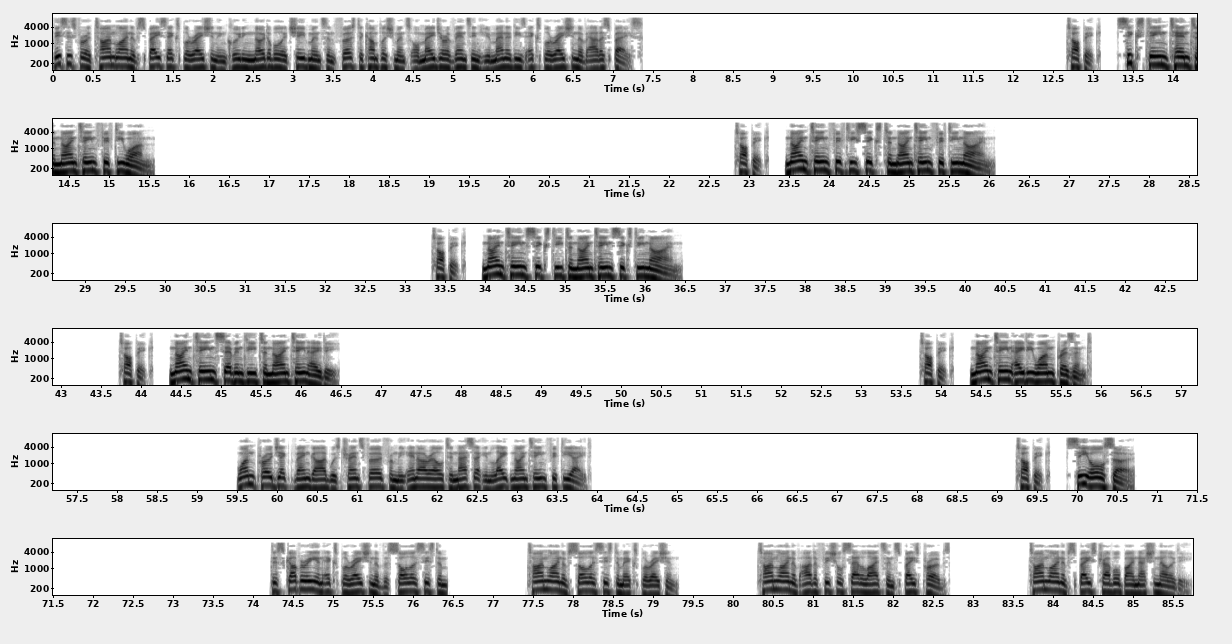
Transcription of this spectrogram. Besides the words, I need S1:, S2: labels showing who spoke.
S1: This is for a timeline of space exploration including notable achievements and first accomplishments or major events in humanity's exploration of outer space. Topic 1610 to 1951. Topic 1956 to 1959. Topic 1960 to 1969. Topic 1970 to 1980. Topic 1981 present. One Project Vanguard was transferred from the NRL to NASA in late 1958. Topic. See also. Discovery and exploration of the Solar System. Timeline of Solar System exploration. Timeline of artificial satellites and space probes. Timeline of space travel by nationality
